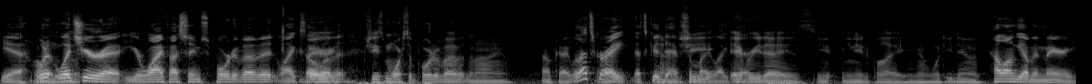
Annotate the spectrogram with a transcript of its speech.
Yeah. What, what's the- your uh, your wife? I assume supportive of it, likes all of it. She's more supportive of it than I am. Okay. Well, that's great. That's good to Yeah, have somebody like that. Every day is you, you need to play. You know what are you doing? How long y'all been married?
